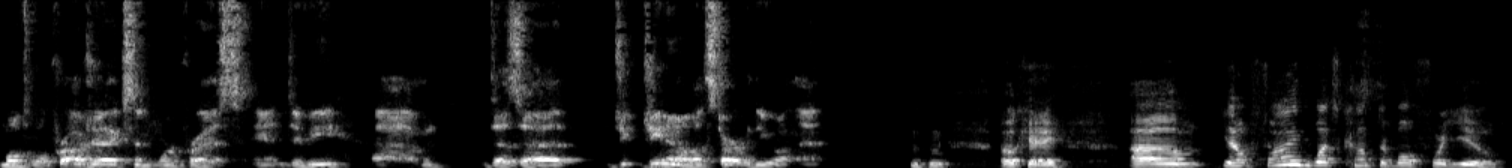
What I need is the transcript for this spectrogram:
multiple projects in WordPress and Divi. Um, does uh, G- Geno? Let's start with you on that. okay. Um, you know, find what's comfortable for you.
